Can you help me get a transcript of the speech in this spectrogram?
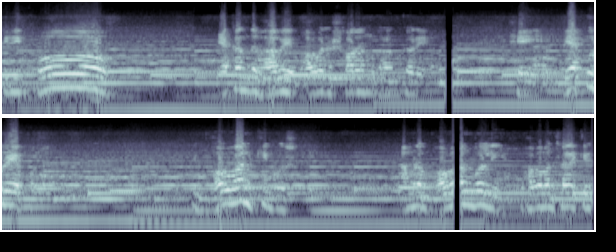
তিনি খুব একান্ত ভাবে ভগবানের স্মরণ গ্রহণ করে সেই ব্যাকুরে পড়লেন ভগবান কি বস্তু? আমরা ভগবান বলি, ভগবান ছাড়া কেউ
